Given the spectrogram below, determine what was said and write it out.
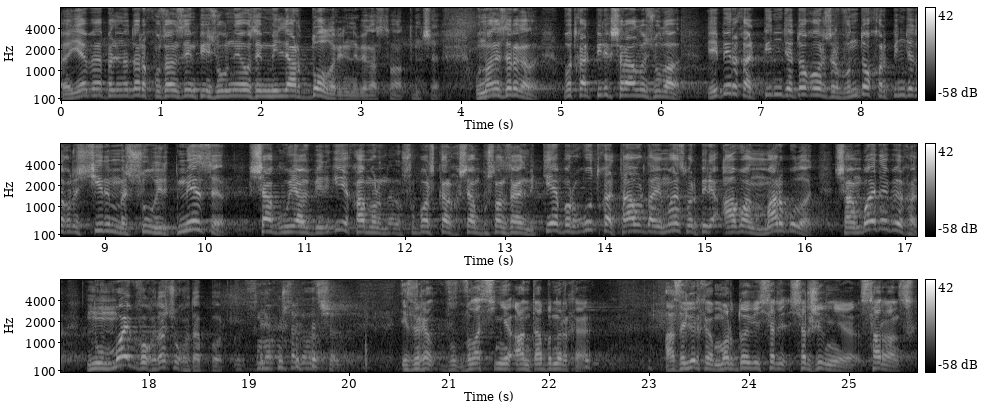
Ебе пеленадар хузан зем пин жулне озем миллиард доллар бега стваттымчы. Унан эзер. Вот шаралы жула. Эбер хал пинде догор жер вундо хор пинде догор ширинме шул иртмезер. Шаг уяв берги хамыр шубашкар хшам бушлан заган. Те бір бір пере аван мар булат. Шамбайда берхал. Ну май вогда чухатап бар. Сумакушта галасшын. Израгал властине анда бынырха. Азалирха Мордовия Серживне Саранск.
